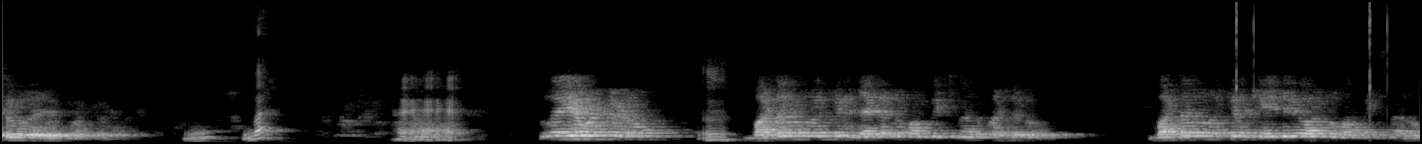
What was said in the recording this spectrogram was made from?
చెవులో చెప్పమంటాడు. ఏమంటాడు? బటన్ నొక్కిన జగన్ పంపించినారు ప్రజలు. బటన్ నొక్కిన కేజ్రీవాల్ పంపించినారు.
